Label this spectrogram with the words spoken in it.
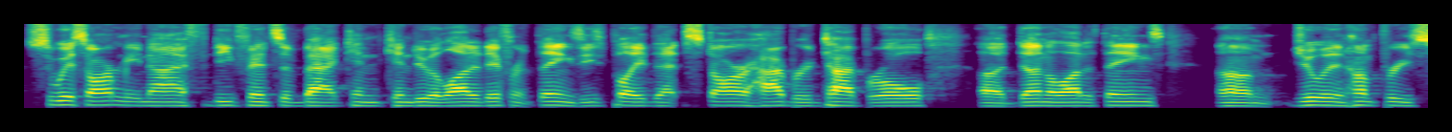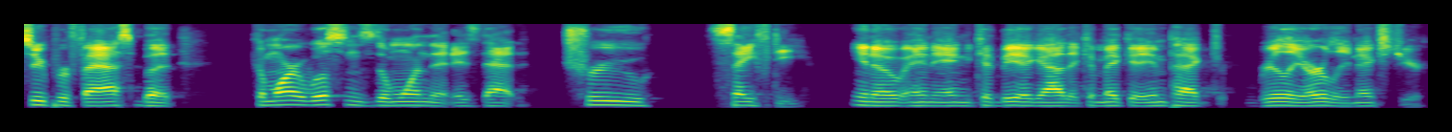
Swiss Army knife defensive back can can do a lot of different things. He's played that star hybrid type role, uh, done a lot of things. Um, Julian Humphreys super fast, but Kamari Wilson's the one that is that true safety, you know, and and could be a guy that can make an impact really early next year.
